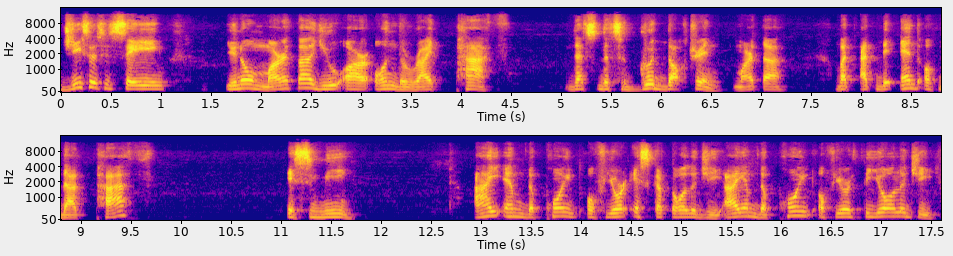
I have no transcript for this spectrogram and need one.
Jesus is saying, you know, Martha, you are on the right path. That's that's a good doctrine martha. But at the end of that path is me. I am the point of your eschatology. I am the point of your theology.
